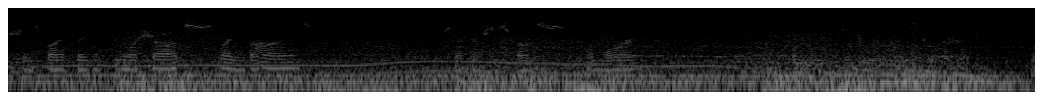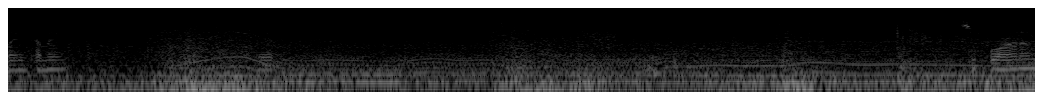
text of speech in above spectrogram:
Suppression's probably taking three more shots. Lightning behind. Just gonna finish these fronts. One more. Destroyed. Coming. Yep. C4 on him.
